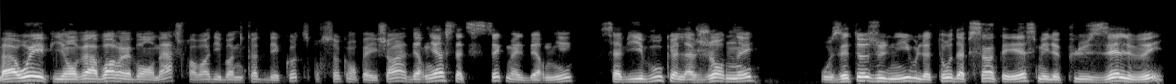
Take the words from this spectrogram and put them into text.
Ben oui, puis on veut avoir un bon match pour avoir des bonnes cotes d'écoute. C'est pour ça qu'on paye cher. Dernière statistique, Maître Bernier, saviez-vous que la journée aux États-Unis où le taux d'absentéisme est le plus élevé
